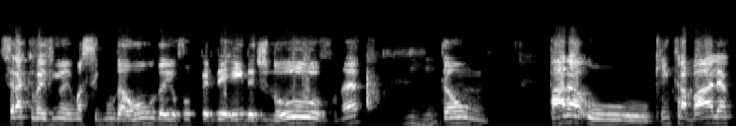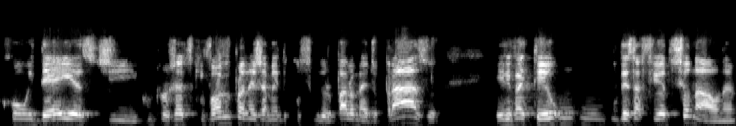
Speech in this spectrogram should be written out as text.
Será que vai vir aí uma segunda onda e eu vou perder renda de novo, né? Uhum. Então, para o quem trabalha com ideias de com projetos que envolvem o planejamento do consumidor para o médio prazo, ele vai ter um, um desafio adicional, né?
